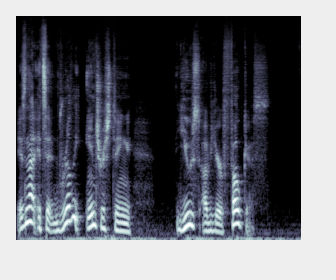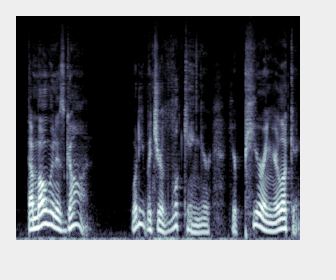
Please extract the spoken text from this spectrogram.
Isn't that, it's a really interesting use of your focus. The moment is gone. What do you, but you're looking, you're, you're peering, you're looking.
